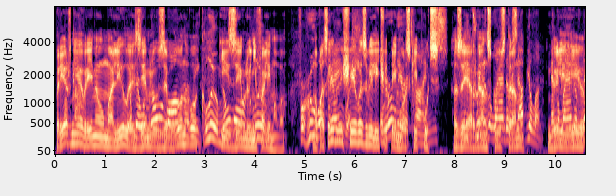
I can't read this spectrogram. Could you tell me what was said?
«Прежнее время умолило землю Завулонову и землю Нефалимову, но последующее возвеличит приморский путь, за Иорданскую страну, Галилею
